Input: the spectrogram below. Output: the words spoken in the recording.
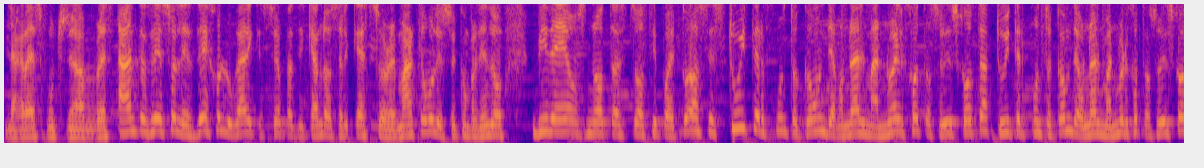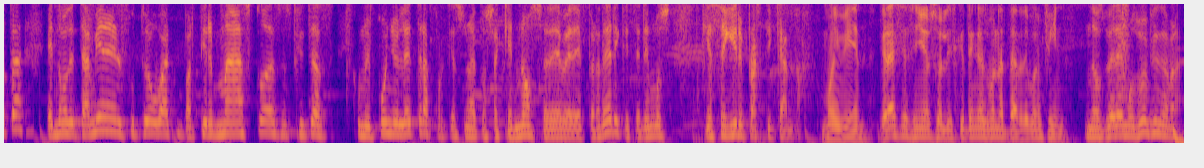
Le agradezco mucho, señor Álvarez. Antes de eso, les dejo el lugar y que estoy platicando acerca de esto Remarkable. Estoy compartiendo videos, notas, todo tipo de cosas. Es twitter.com diagonal Manuel J. Solís J. Twitter.com diagonal Manuel J. Solís J. En donde también en el futuro voy a compartir más cosas escritas con mi puño y letra porque es una cosa que no se debe de perder y que tenemos que seguir practicando. Muy bien. Gracias, señor Solís. Que tengas buena tarde. Buen fin. Nos veremos. Buen fin de semana.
